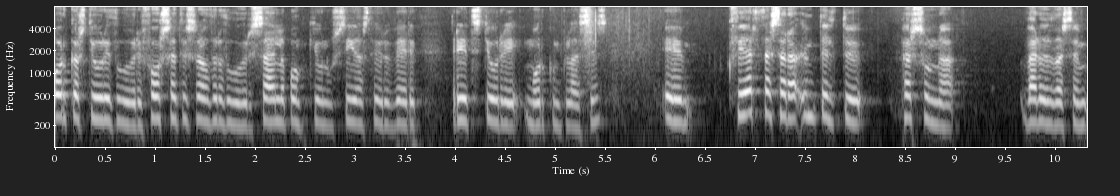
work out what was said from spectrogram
borgarstjóri, þú hefur verið fórsættisráður, þú hefur verið sælabanki og nú síðast hefur verið rittstjóri morgumblaðsins. Um, hver þessara umdeldu persóna verður það sem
